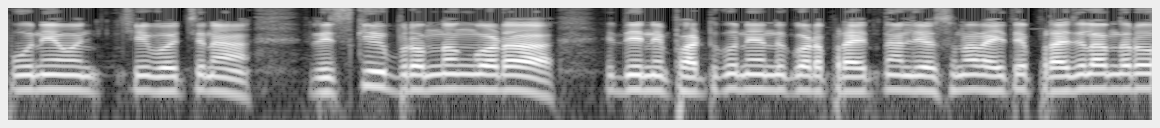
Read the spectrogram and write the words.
పూణే నుంచి వచ్చిన రెస్క్యూ బృందం కూడా దీన్ని పట్టుకునేందుకు కూడా ప్రయత్నాలు చేస్తున్నారు. అయితే ప్రజలందరూ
